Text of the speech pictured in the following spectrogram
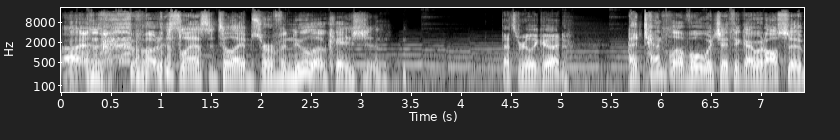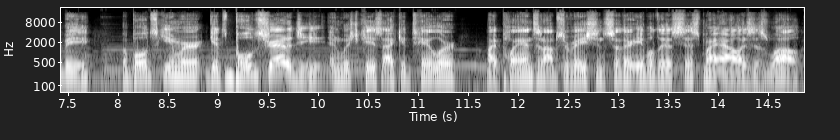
Uh, and the bonus lasts until I observe a new location. That's really good. At 10th level, which I think I would also be, a bold schemer gets bold strategy, in which case I could tailor my plans and observations so they're able to assist my allies as well.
